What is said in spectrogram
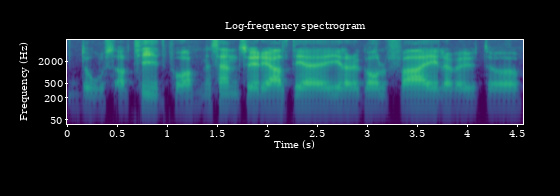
dos av tid på. Men sen så är det alltid, jag gillar att golfa, jag gillar att vara ute och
